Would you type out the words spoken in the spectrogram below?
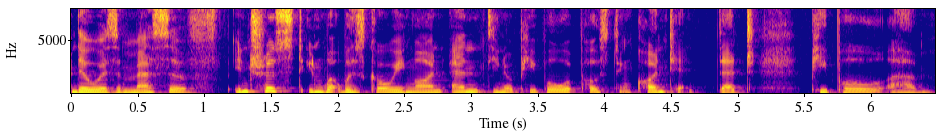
there was a massive interest in what was going on and you know people were posting content that people um,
